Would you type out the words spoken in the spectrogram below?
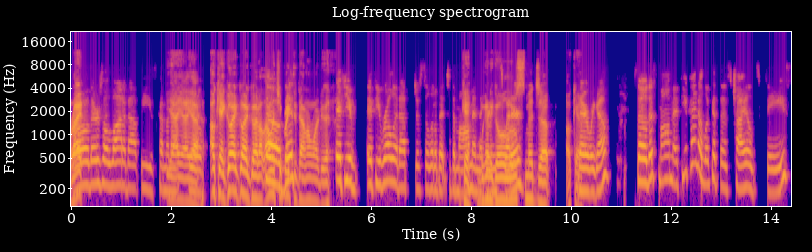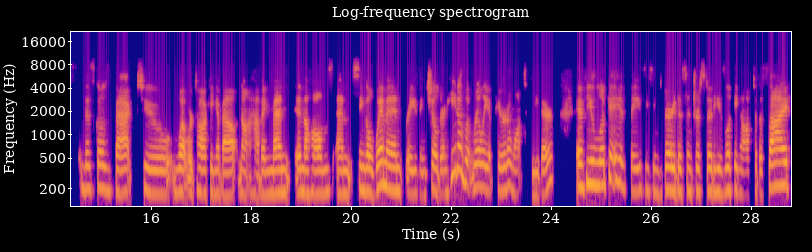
Right? Oh, there's a lot about bees coming yeah, up. yeah, yeah, yeah. Okay, go ahead, go ahead, go ahead. I'll, I'll let you break this- it down. I don't want to do it. If you if you roll it up just a little bit to the mom Okay, and the we're gonna go sweater, a little smidge up. Okay. there we go. So this mom, if you kind of look at this child's face, this goes back to what we're talking about, not having men in the homes and single women raising children. He doesn't really appear to want to be there. If you look at his face, he seems very disinterested. He's looking off to the side,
